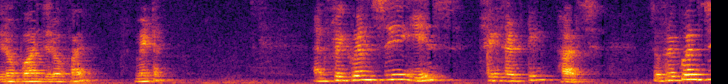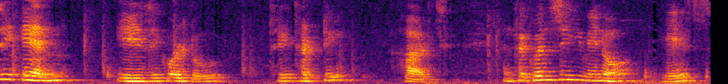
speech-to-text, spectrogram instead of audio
0.05 meter and frequency is 330 hertz. So frequency n is equal to 330 hertz. And frequency we know is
